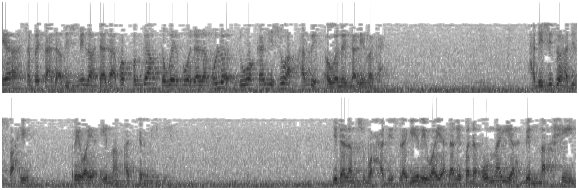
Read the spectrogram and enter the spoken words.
dia sampai tak ada bismillah, tak ada apa, pegang terus buah dalam mulut, dua kali suap habis. Orang lain tak boleh makan. Hadis itu hadis sahih. Riwayat Imam At-Tirmidhi. Di dalam sebuah hadis lagi, riwayat daripada Umayyah bin Makhshi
